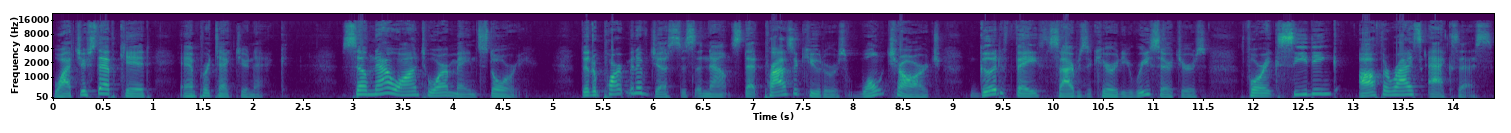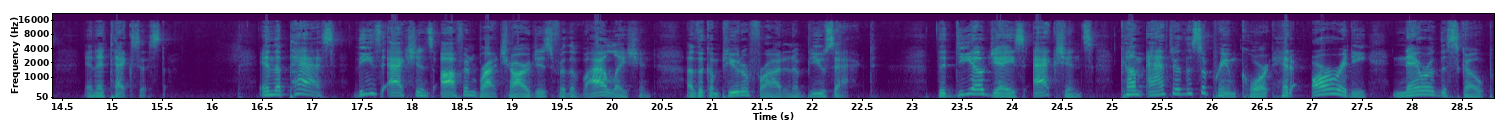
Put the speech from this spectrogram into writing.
watch your step, kid, and protect your neck. So now on to our main story. The Department of Justice announced that prosecutors won't charge good faith cybersecurity researchers for exceeding authorized access in a tech system. In the past, these actions often brought charges for the violation of the Computer Fraud and Abuse Act. The DOJ's actions come after the Supreme Court had already narrowed the scope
